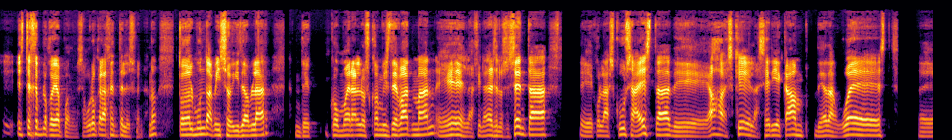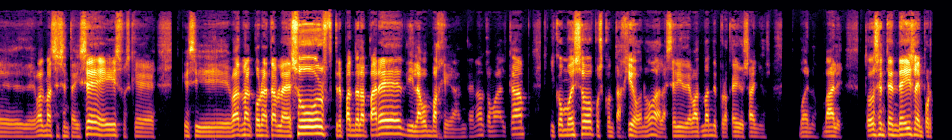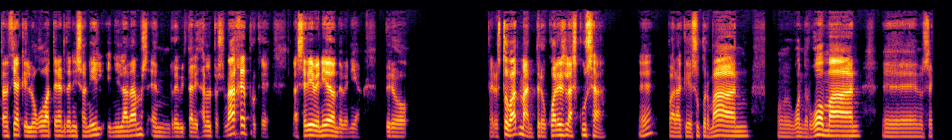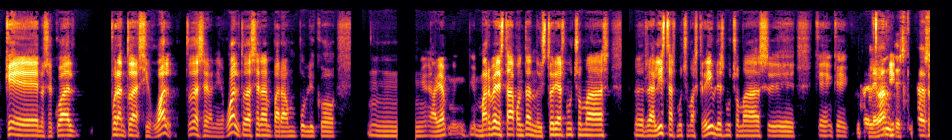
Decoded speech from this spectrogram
este ejemplo que voy a poner, seguro que a la gente le suena, ¿no? Todo el mundo habéis oído hablar de cómo eran los cómics de Batman eh, a finales de los 60, eh, con la excusa esta de, ah, es que la serie Camp de Adam West, eh, de Batman 66, pues que, que, si Batman con una tabla de surf, trepando la pared y la bomba gigante, ¿no? Como el Camp, y como eso, pues contagió, ¿no? A la serie de Batman de por aquellos años. Bueno, vale. Todos entendéis la importancia que luego va a tener Dennis O'Neill y Neil Adams en revitalizar el personaje, porque la serie venía de donde venía. Pero, pero esto Batman, pero ¿cuál es la excusa eh? para que Superman, Wonder Woman, eh, no sé qué, no sé cuál, fueran todas igual? Todas eran igual, todas eran para un público. Había, Marvel estaba contando historias mucho más realistas, mucho más creíbles, mucho más eh, que, que, relevantes, que, quizás.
